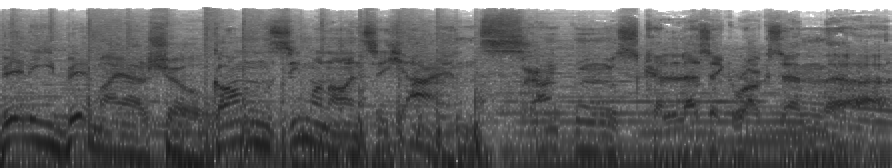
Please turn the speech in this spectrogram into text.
Billy Billmeyer Show. Gong 97.1. Frankens Classic Rock Sender.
